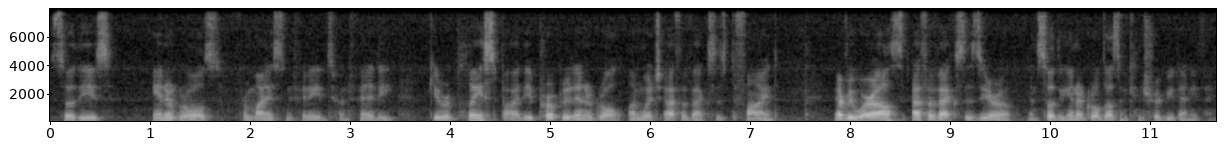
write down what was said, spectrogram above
So these integrals from minus infinity to infinity get replaced by the appropriate integral on which f of x is defined. Everywhere else, f of x is 0, and so the integral doesn't contribute anything.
